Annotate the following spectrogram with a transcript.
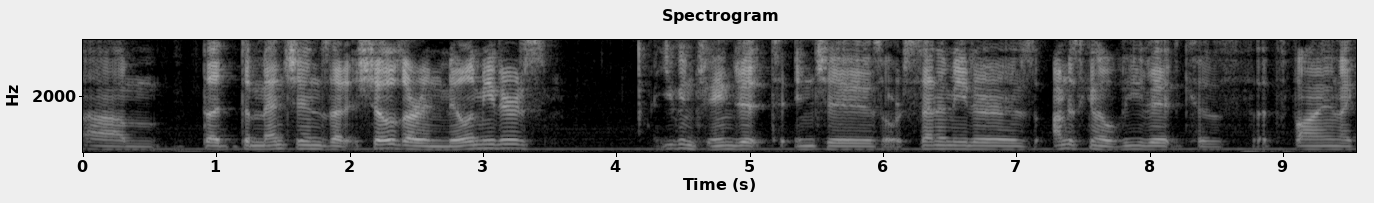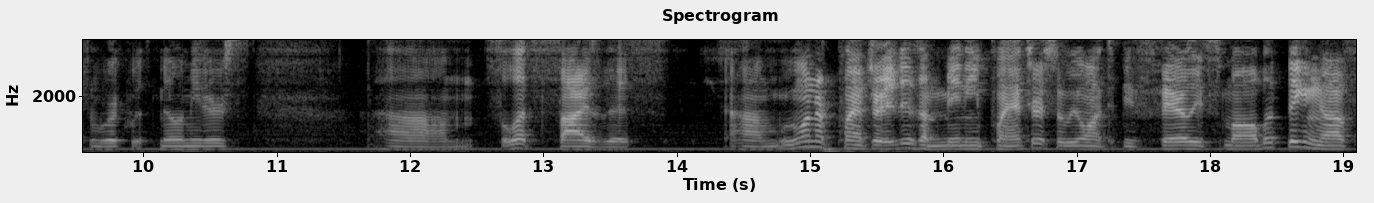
um, the dimensions that it shows are in millimeters you can change it to inches or centimeters. I'm just gonna leave it because that's fine. I can work with millimeters. Um, so let's size this. Um, we want our planter, it is a mini planter, so we want it to be fairly small, but big enough,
